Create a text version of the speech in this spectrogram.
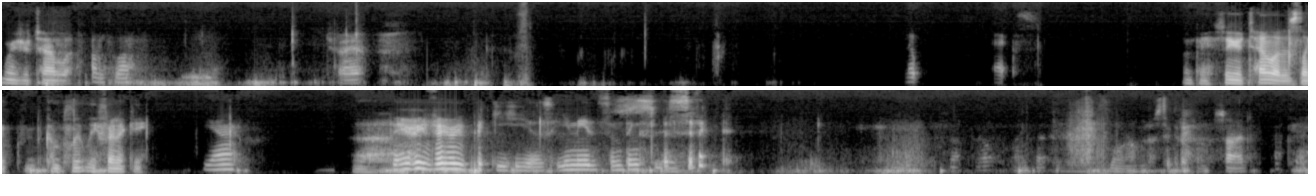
Where's your tablet? On the floor. Try it. Okay, so your tablet is like completely finicky. Yeah. Uh, Very, very picky he is. He needs something specific. I'm gonna stick it up on the side. Okay.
